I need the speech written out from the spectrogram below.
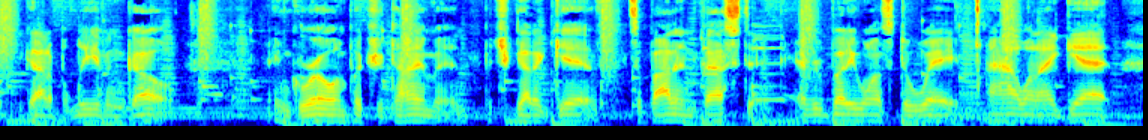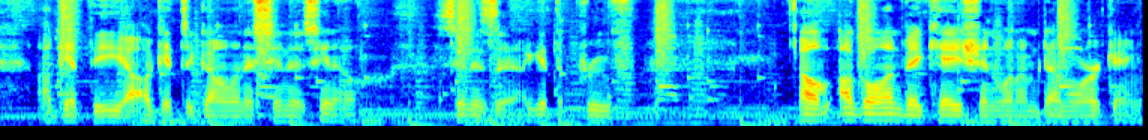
you got to believe and go and grow and put your time in, but you got to give. It's about investing. Everybody wants to wait. Ah, when I get, I'll get the, I'll get to going as soon as you know, as soon as I get the proof. I'll, I'll go on vacation when I'm done working.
